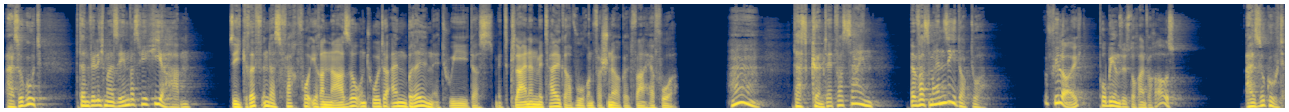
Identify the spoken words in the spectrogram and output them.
Also gut, dann will ich mal sehen, was wir hier haben. Sie griff in das Fach vor ihrer Nase und holte ein Brillenetui, das mit kleinen Metallgravuren verschnörkelt war, hervor. Hm, das könnte etwas sein. Was meinen Sie, Doktor? Vielleicht. Probieren Sie es doch einfach aus. Also gut.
